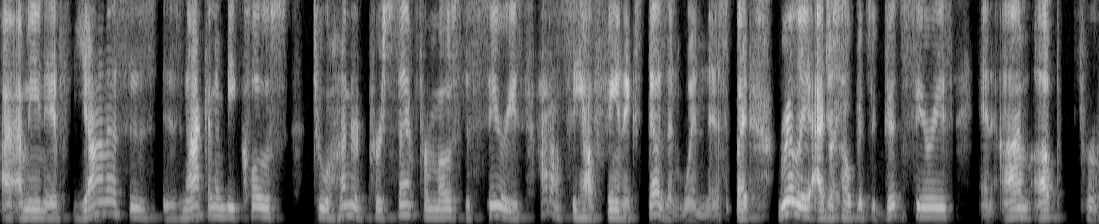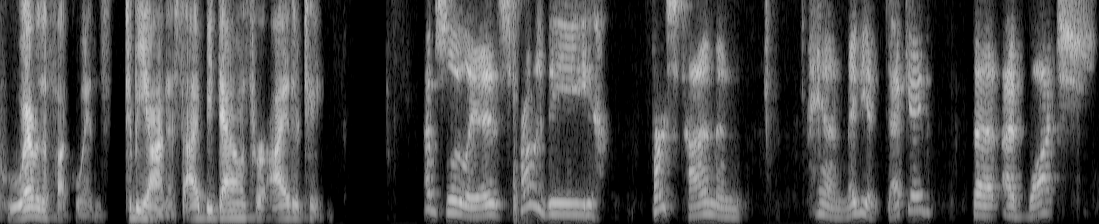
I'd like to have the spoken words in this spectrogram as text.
I, I, mean, if Giannis is is not going to be close to 100% for most of the series, I don't see how Phoenix doesn't win this. But really, I just right. hope it's a good series, and I'm up for whoever the fuck wins. To be honest, I'd be down for either team. Absolutely, it's probably the first time in man maybe a decade that I've watched.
